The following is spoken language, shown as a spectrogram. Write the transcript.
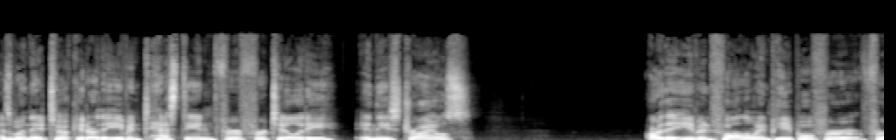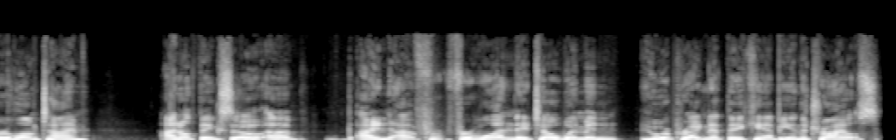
as when they took it? Are they even testing for fertility in these trials? Are they even following people for, for a long time? I don't think so. Uh, I uh, for, for one, they tell women who are pregnant they can't be in the trials.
